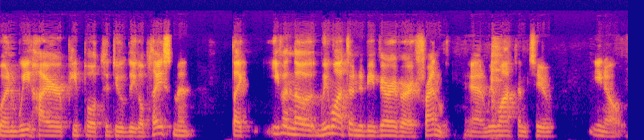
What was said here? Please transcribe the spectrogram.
when we hire people to do legal placement like even though we want them to be very very friendly and we want them to you know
